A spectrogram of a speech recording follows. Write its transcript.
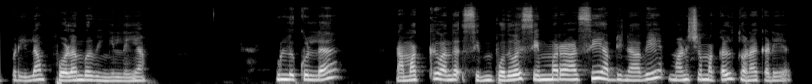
இப்படிலாம் புலம்புவீங்க இல்லையா? உள்ளுக்குள்ள நமக்கு வந்த சிம் பொதுவாக சிம்ம ராசி அப்படின்னாவே மனுஷ மக்கள் துணை கிடையாது.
